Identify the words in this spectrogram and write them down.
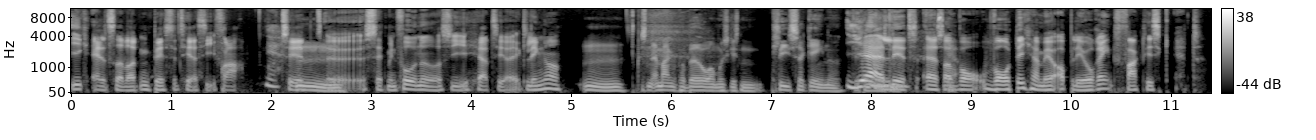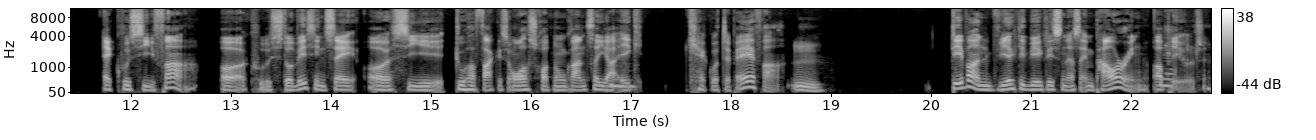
ikke altid har været den bedste til at sige fra. Ja. Til at Mm. øh, sætte min fod ned og sige, her til jeg ikke længere. Mm. Sådan er mange på bedre ord, måske sådan pleaser-genet. Ja, Mm. lidt. Altså, ja. hvor, hvor det her med at opleve rent faktisk at, at kunne sige fra, og kunne stå ved sin sag, og sige, du har faktisk overtrådt nogle grænser, jeg Mm. ikke kan gå tilbage fra. Mm. Det var en virkelig, virkelig sådan, altså empowering oplevelse. Ja.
